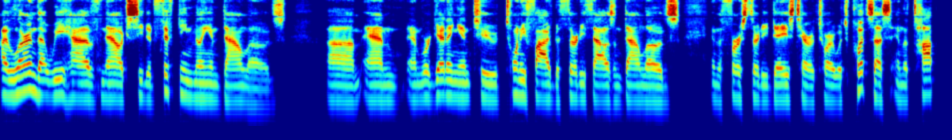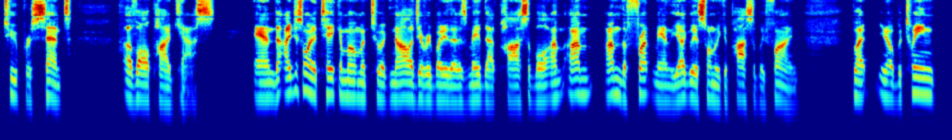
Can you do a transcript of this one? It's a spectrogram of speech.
I learned that we have now exceeded 15 million downloads, um, and and we're getting into 25 to 30 thousand downloads in the first 30 days territory, which puts us in the top two percent of all podcasts. And I just want to take a moment to acknowledge everybody that has made that possible. I'm I'm I'm the front man, the ugliest one we could possibly find. But you know, between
